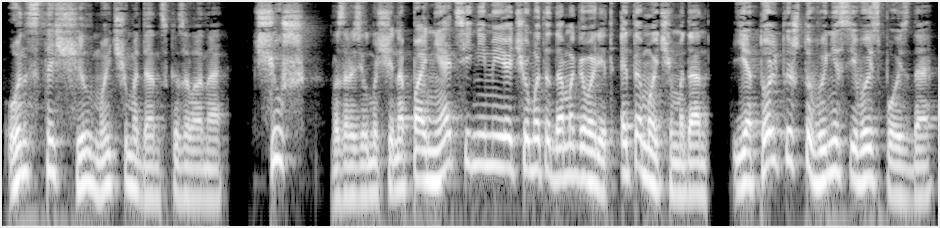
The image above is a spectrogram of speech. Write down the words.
«Он стащил мой чемодан», — сказала она. «Чушь!» – возразил мужчина. «Понятия не имею, о чем эта дама говорит. Это мой чемодан. Я только что вынес его из поезда».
